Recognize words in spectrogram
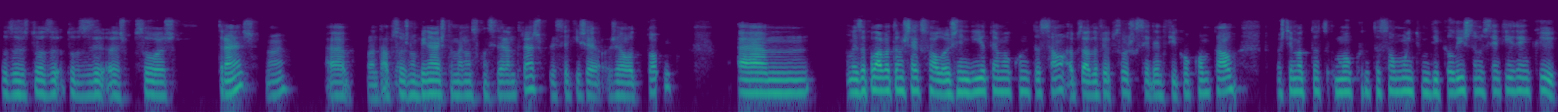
todas, todas, todas as pessoas trans, não é? Uh, pronto, há pessoas não binárias que também não se consideram trans, por isso aqui já, já é outro tópico. Um, mas a palavra transexual hoje em dia tem uma conotação, apesar de haver pessoas que se identificam como tal, mas tem uma, uma conotação muito medicalista no sentido em que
